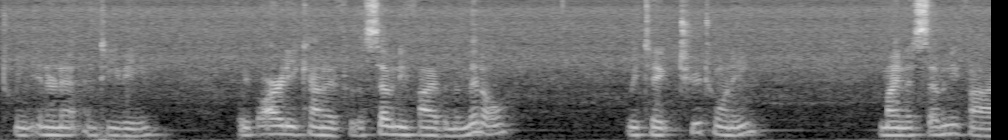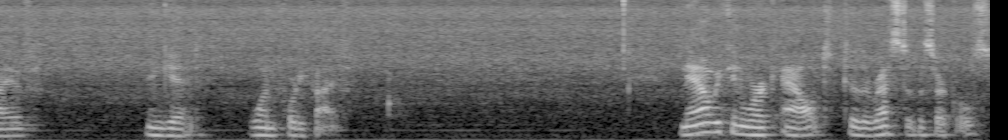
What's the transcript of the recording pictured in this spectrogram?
between internet and TV, we've already accounted for the 75 in the middle. We take 220 minus 75 and get 145. Now we can work out to the rest of the circles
